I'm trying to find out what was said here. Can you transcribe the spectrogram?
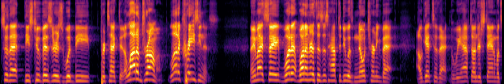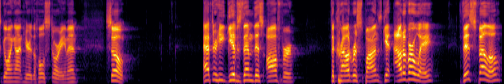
so that these two visitors would be protected. A lot of drama, a lot of craziness. Now you might say, what, what on earth does this have to do with no turning back? I'll get to that, but we have to understand what's going on here, the whole story, amen? So, after he gives them this offer, the crowd responds, Get out of our way. This fellow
